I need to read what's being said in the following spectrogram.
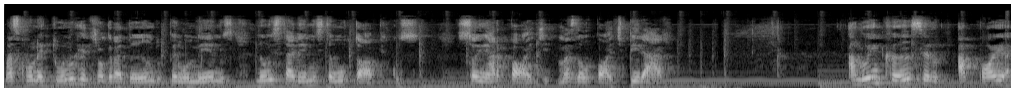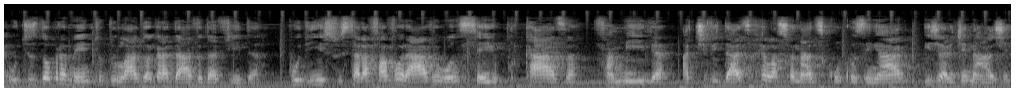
mas com Netuno retrogradando, pelo menos não estaremos tão utópicos. Sonhar pode, mas não pode pirar. A lua em Câncer apoia o desdobramento do lado agradável da vida, por isso, estará favorável o anseio por casa, família, atividades relacionadas com cozinhar e jardinagem.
